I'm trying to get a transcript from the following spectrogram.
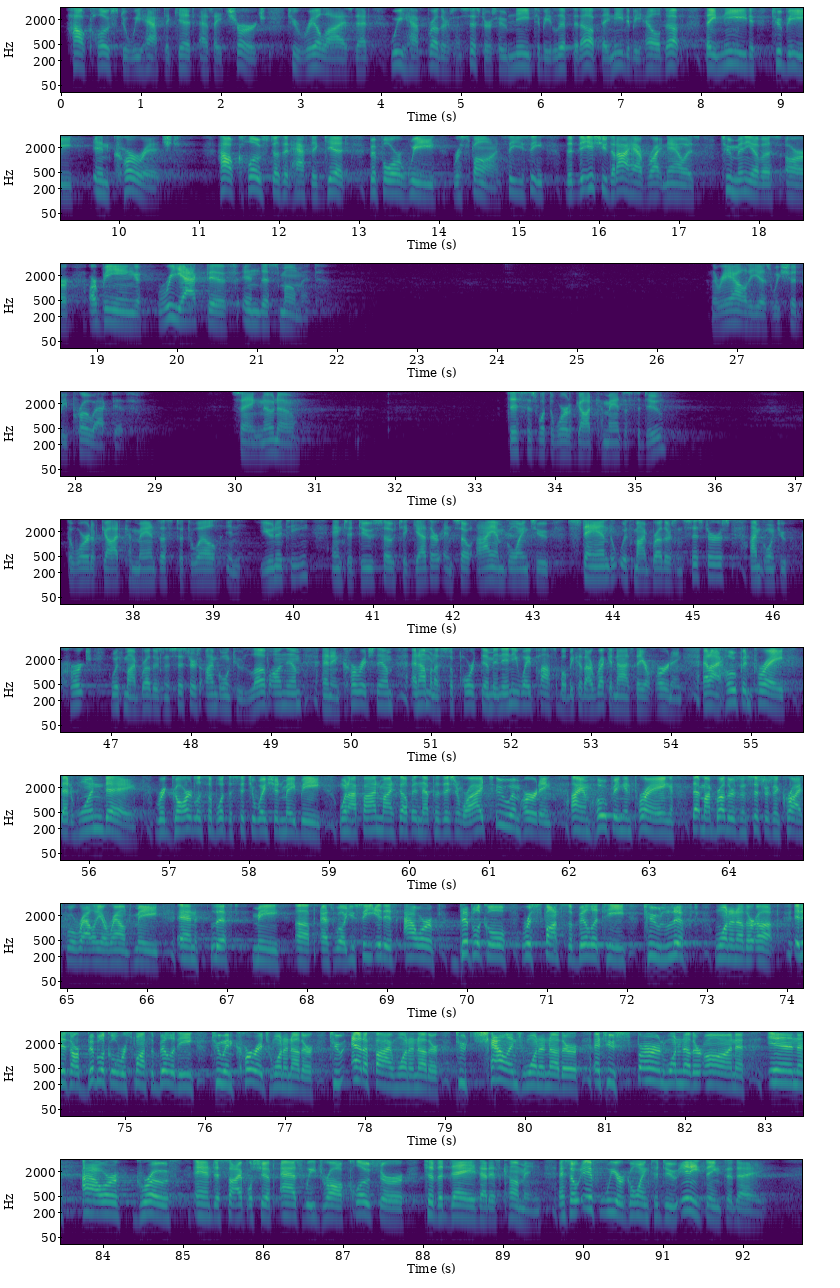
How close do we have to get as a church to realize that we have brothers and sisters who need to be lifted up? They need to be held up. They need to be encouraged. How close does it have to get before we respond? See, you see, the, the issue that I have right now is too many of us are, are being reactive in this moment. The reality is we should be proactive, saying, no, no, this is what the Word of God commands us to do. The Word of God commands us to dwell in unity and to do so together. And so I am going to stand with my brothers and sisters. I'm going to hurt with my brothers and sisters. I'm going to love on them and encourage them. And I'm going to support them in any way possible because I recognize they are hurting. And I hope and pray that one day, regardless of what the situation may be, when I find myself in that position where I too am hurting, I am hoping and praying that my brothers and sisters in Christ will rally around me and lift me up as well. You see, it is biblical responsibility to lift one another up. It is our biblical responsibility to encourage one another, to edify one another, to challenge one another, and to spurn one another on in our growth and discipleship as we draw closer to the day that is coming. And so, if we are going to do anything today,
